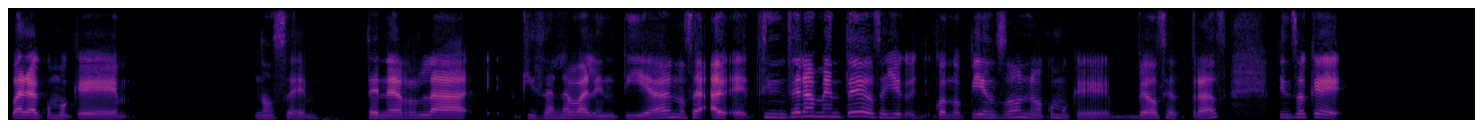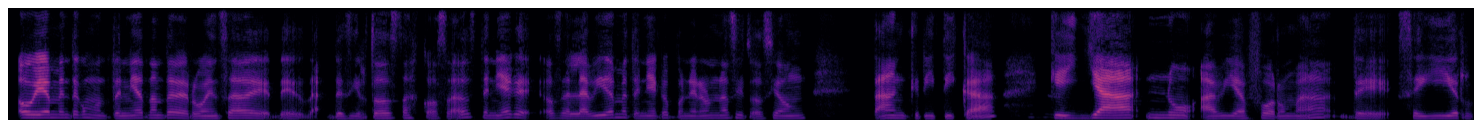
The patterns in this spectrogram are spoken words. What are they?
para como que, no sé, tener la, quizás la valentía, no sé, eh, sinceramente, o sea, yo cuando pienso, ¿no? Como que veo hacia atrás, pienso que obviamente como tenía tanta vergüenza de, de, decir todas estas cosas, tenía que, o sea, la vida me tenía que poner en una situación tan crítica que ya no había forma de seguir,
